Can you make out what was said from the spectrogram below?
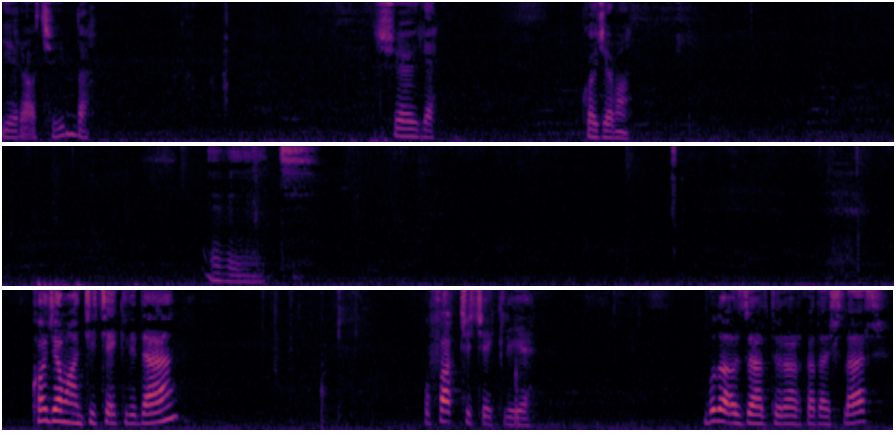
Yeri açayım da. Şöyle. Kocaman. Evet. Kocaman çiçekliden ufak çiçekliye. Bu da özel tür arkadaşlar.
